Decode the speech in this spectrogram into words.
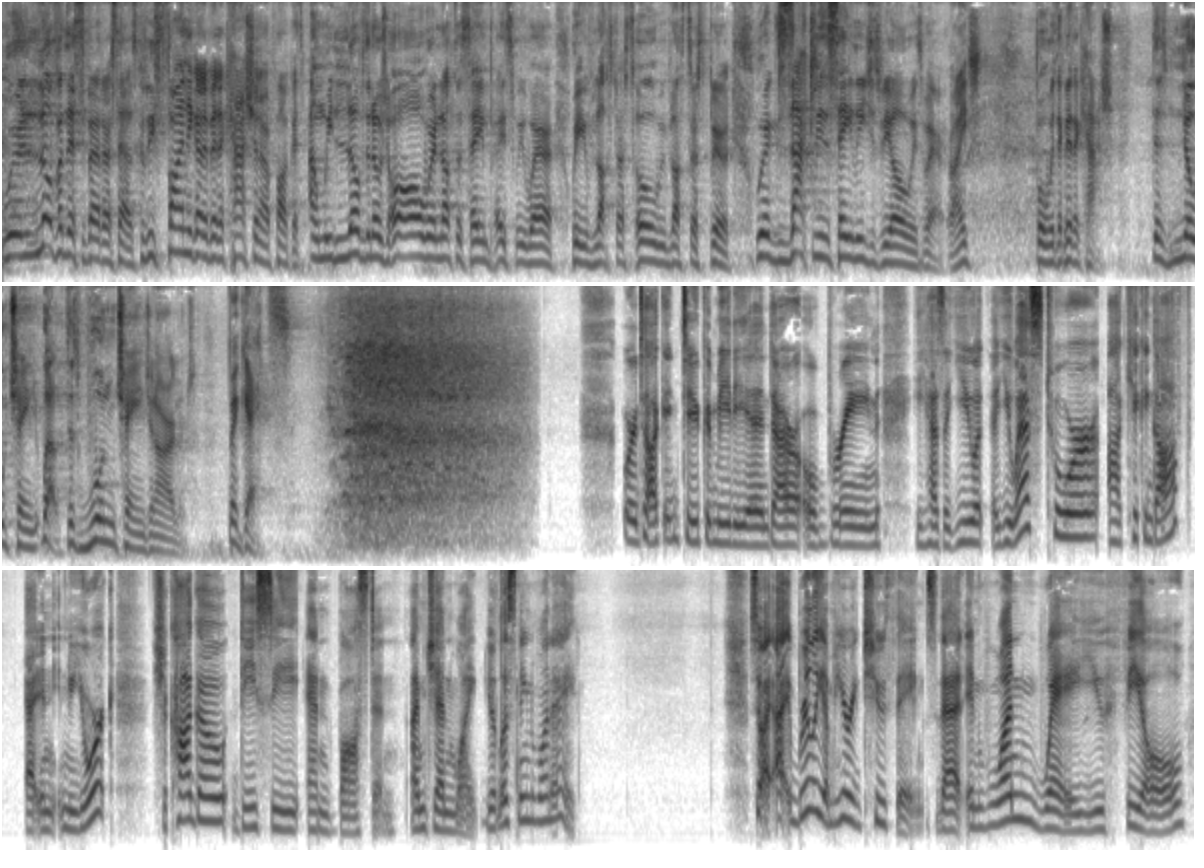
We're loving this about ourselves because we finally got a bit of cash in our pockets and we love the notion, oh, we're not the same place we were. We've lost our soul, we've lost our spirit. We're exactly the same age as we always were, right? But with a bit of cash. There's no change. Well, there's one change in Ireland baguettes. We're talking to comedian Dara Ó Briain. He has a, U- a U.S. tour uh, kicking off at, in, in New York, Chicago, D.C., and Boston. I'm Jen White. You're listening to 1A. So I, I really am hearing two things that in one way you feel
